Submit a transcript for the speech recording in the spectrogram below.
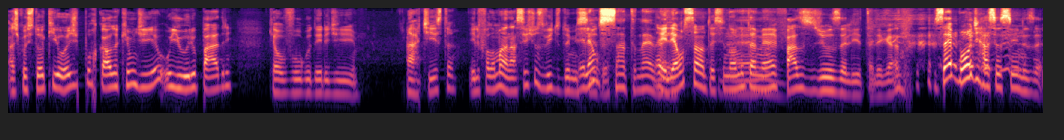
acho que eu estou aqui hoje por causa que um dia o Yuri, o padre, que é o vulgo dele de artista, ele falou, mano, assiste os vídeos do MC. Ele é um santo, né, É, velho? ele é um santo, esse nome É, também é- mano. faz jus ali, tá ligado? Isso é bom de raciocínio, Zé.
